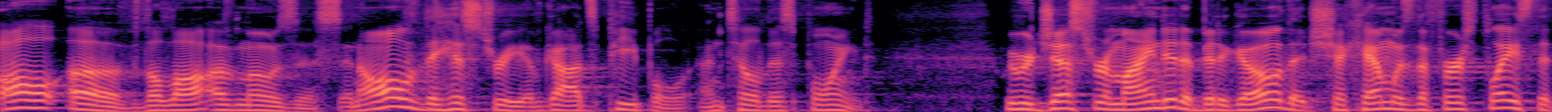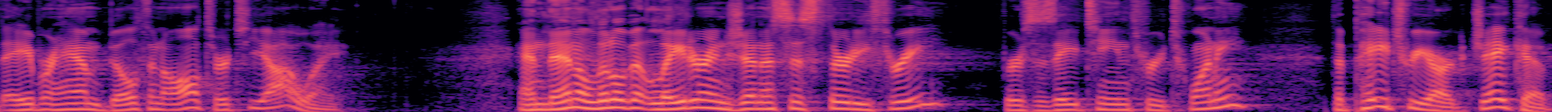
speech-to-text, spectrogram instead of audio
all of the law of Moses and all of the history of God's people until this point. We were just reminded a bit ago that Shechem was the first place that Abraham built an altar to Yahweh. And then a little bit later in Genesis 33, verses 18 through 20, the patriarch Jacob,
